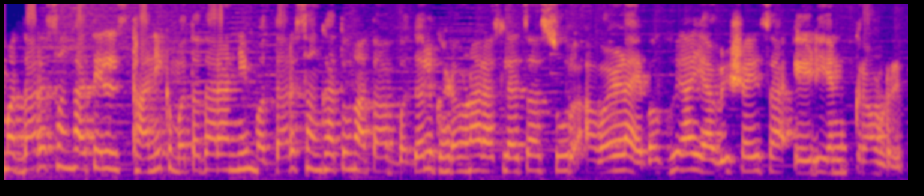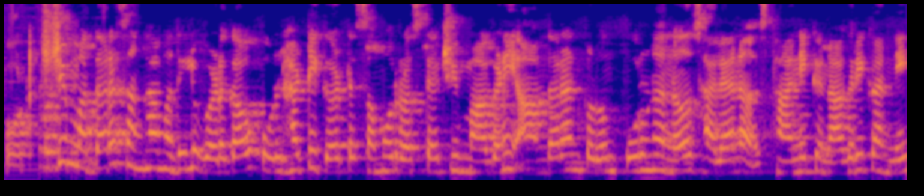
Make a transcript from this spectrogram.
मतदारसंघातील स्थानिक मतदारांनी मतदारसंघातून आता बदल घडवणार असल्याचा सूर आवळलाय. बघूया याविषयीचा एडीएन ग्राउंड रिपोर्ट पश्चिम मतदारसंघामधील वडगाव कोल्हाटी गट समोर रस्त्याची मागणी आमदारांकडून पूर्ण न झाल्यानं स्थानिक नागरिकांनी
